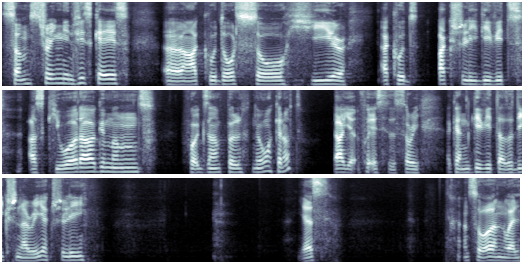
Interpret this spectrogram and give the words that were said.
some string in this case. Uh, I could also here, I could actually give it as keyword argument, for example. No, I cannot? Ah, yeah, sorry. I can give it as a dictionary, actually. yes, and so on. Well,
